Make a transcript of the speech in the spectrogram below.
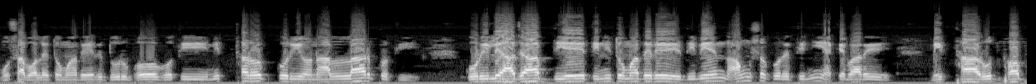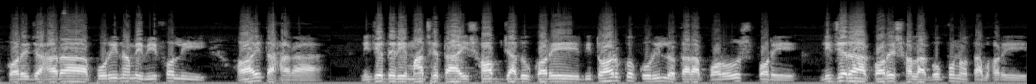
মুসা বলে, তোমাদের দুর্ভোগ অতি মিথ্যারোপ করিও না আল্লাহর প্রতি। করিলে আজাব দিয়ে তিনি তোমাদের দিবেন ধ্বংস করে তিনি একেবারে মিথ্যার উদ্ভব করে যাহারা, পরিণামে বিফলি হয় তাহারা। নিজেদেরই মাঝে তাই সব জাদু করে, বিতর্ক করিল তারা পরস্পরে। নিজেরা করে শালা গোপনতা ভরে।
